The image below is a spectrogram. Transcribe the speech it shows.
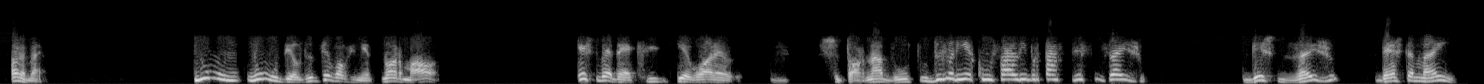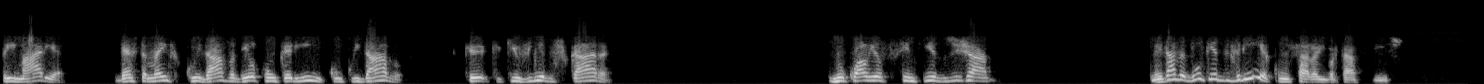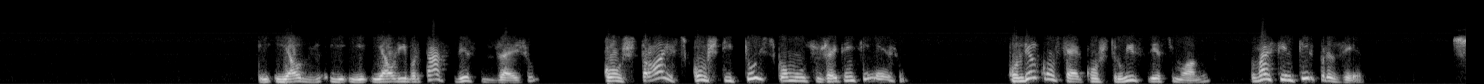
Ora bem, num, num modelo de desenvolvimento normal, este bebê que, que agora se torna adulto deveria começar a libertar-se desse desejo. Deste desejo desta mãe primária, desta mãe que cuidava dele com carinho, com cuidado, que, que, que o vinha buscar, no qual ele se sentia desejado. Na idade adulta ele deveria começar a libertar-se disso. E, e ao, e, ao libertar-se desse desejo, constrói-se, constitui-se como um sujeito em si mesmo. Quando ele consegue construir-se desse modo, vai sentir prazer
